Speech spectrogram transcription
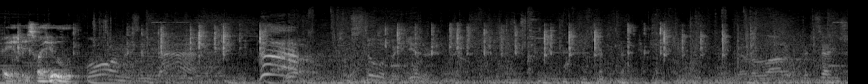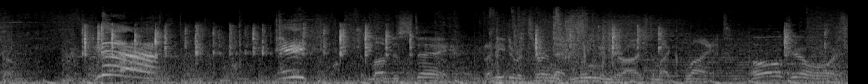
Hey, at least I healed. Form isn't bad. Look, I'm still a beginner. you have a lot of potential. I'd love to stay, but I need to return that moon in your eyes to my client. Hold your horses.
